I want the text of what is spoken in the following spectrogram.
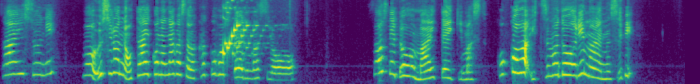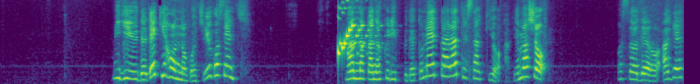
最初にもう後ろのお太鼓の長さは確保してありますよ。そして胴を巻いていきます。ここはいつも通り前結び。右腕で基本の55センチ。真ん中のクリップで留めたら手先を上げましょう。お袖を上げて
